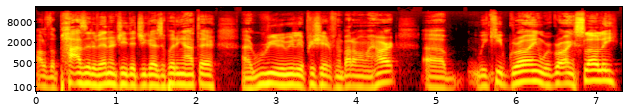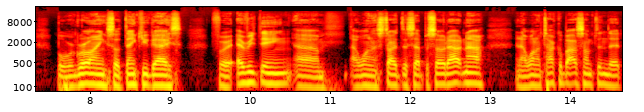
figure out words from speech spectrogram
all of the positive energy that you guys are putting out there. I really, really appreciate it from the bottom of my heart. Uh, we keep growing. We're growing slowly, but we're growing. So thank you guys for everything. Um, I want to start this episode out now, and I want to talk about something that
